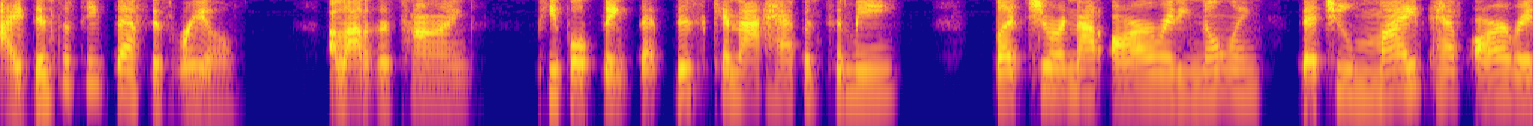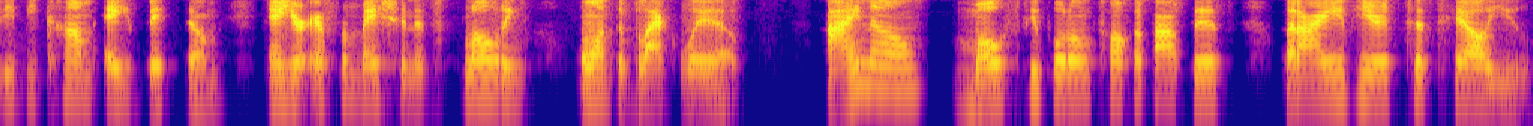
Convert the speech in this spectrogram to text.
identity theft is real. A lot of the times, people think that this cannot happen to me, but you're not already knowing that you might have already become a victim and your information is floating on the black web. I know most people don't talk about this, but I am here to tell you.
